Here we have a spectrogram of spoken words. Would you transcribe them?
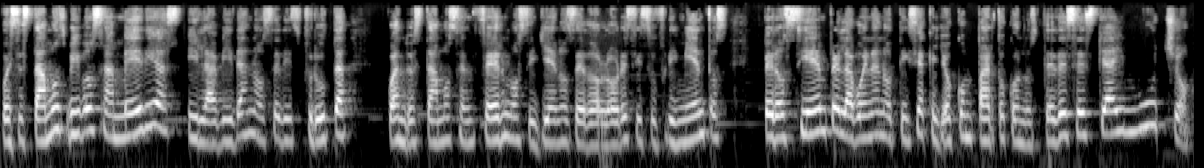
pues estamos vivos a medias y la vida no se disfruta cuando estamos enfermos y llenos de dolores y sufrimientos. Pero siempre la buena noticia que yo comparto con ustedes es que hay mucho,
